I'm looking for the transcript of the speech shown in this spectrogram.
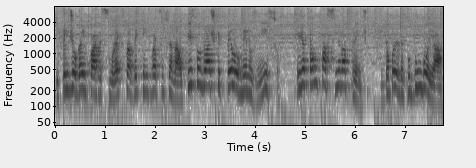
E tem de jogar em quadra esses moleques para ver quem que vai funcionar. O Pistons, eu acho que pelo menos nisso ele já está um passinho na frente. Então, por exemplo, o Dumboiá,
